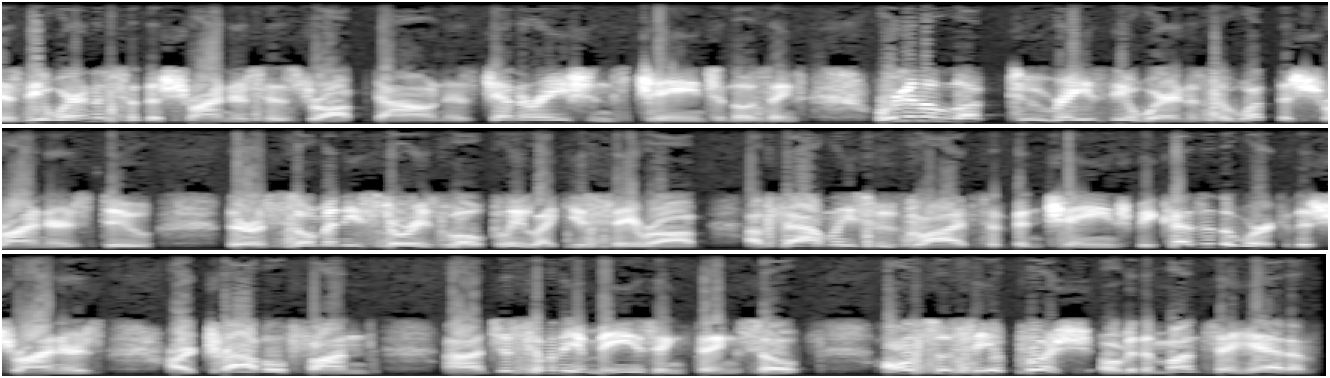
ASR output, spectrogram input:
is the awareness of the Shriners has dropped down as generations change and those things. We're going to look to raise the awareness of what the Shriners do. There are so many stories locally, like you say, Rob, of families whose lives have been changed because of the work of the Shriners, our travel fund, uh, just some of the amazing things. So also see a push over the months ahead of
